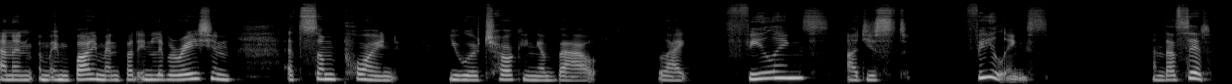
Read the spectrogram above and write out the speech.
an embodiment but in liberation at some point you were talking about like feelings are just feelings and that's it.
